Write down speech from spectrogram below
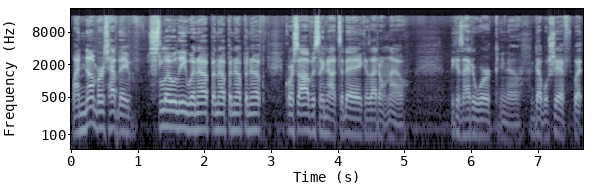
my numbers have they slowly went up and up and up and up. Of course, obviously not today because I don't know because I had to work, you know, double shift. But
